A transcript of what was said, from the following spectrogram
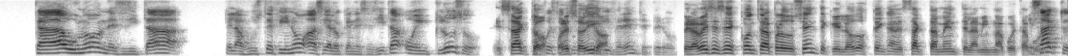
cada uno necesita el ajuste fino hacia lo que necesita o incluso. Exacto, por eso digo. Diferente, pero... pero a veces es contraproducente que los dos tengan exactamente la misma puesta a punto. Exacto,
